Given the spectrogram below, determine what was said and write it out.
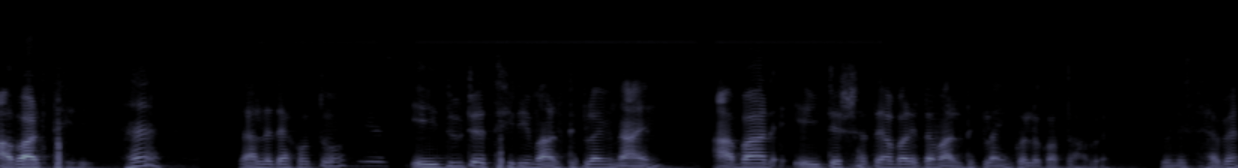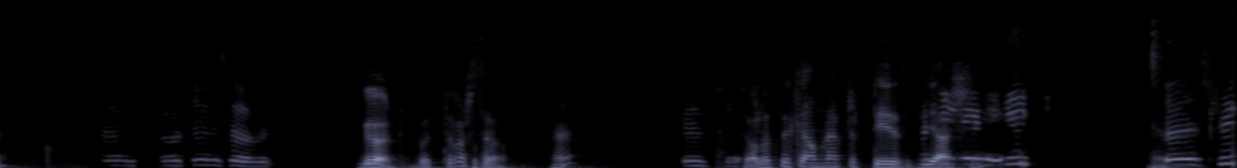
আবার থ্রি হ্যাঁ? তাহলে দেখো তো এই দুইটা থ্রি মাল্টিপ্লাইং নাইন আবার এইটার সাথে আবার এটা মাল্টিপ্লাইং করলে কত হবে? টোয়েন্টি সেভেন uh, 27 গুড বুঝতে পারছ? হ্যাঁ? চলো থেকে আমরা একটা টেস্ট দিয়ে আসি। থ্রি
